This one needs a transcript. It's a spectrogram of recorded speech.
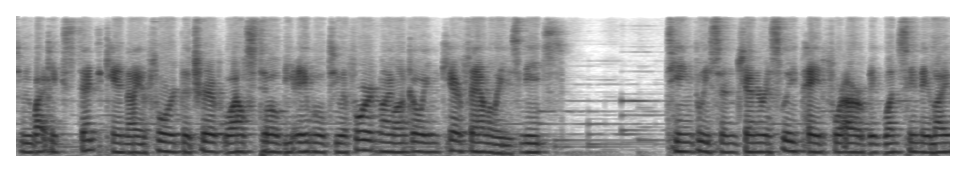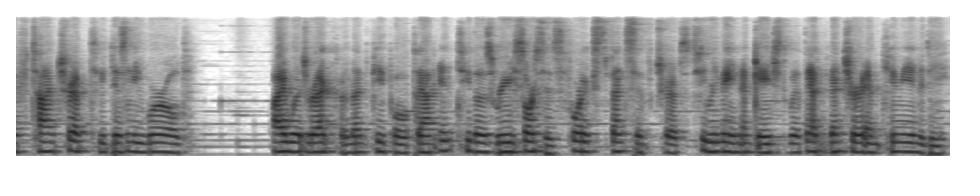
To what extent can I afford the trip while still be able to afford my ongoing care family's needs? Team Gleason generously paid for our big once in a lifetime trip to Disney World. I would recommend people tap into those resources for expensive trips to remain engaged with adventure and community.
